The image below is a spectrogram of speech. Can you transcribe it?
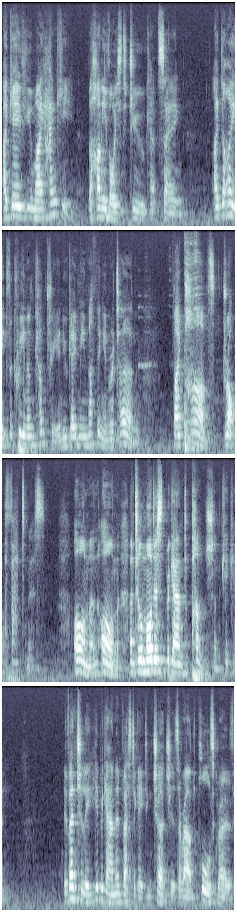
I gave you my hanky, the honey voiced Jew kept saying. I died for queen and country, and you gave me nothing in return. Thy paths drop fatness on and on until Modest began to punch and kick him. Eventually, he began investigating churches around Paulsgrove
